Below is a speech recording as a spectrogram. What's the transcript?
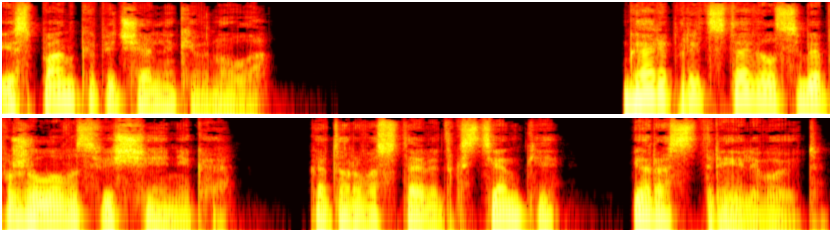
Испанка печально кивнула. Гарри представил себе пожилого священника, которого ставят к стенке и расстреливают,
